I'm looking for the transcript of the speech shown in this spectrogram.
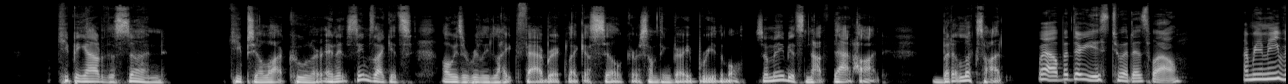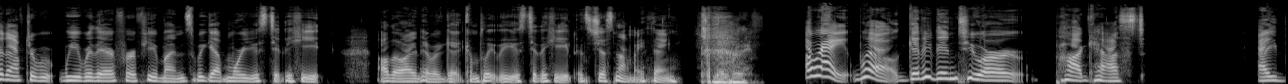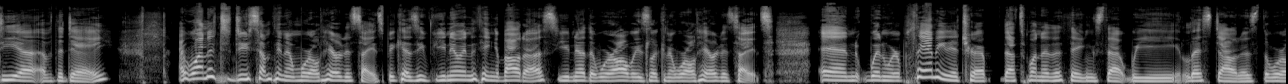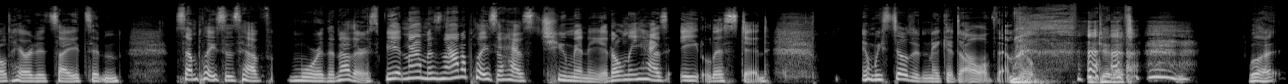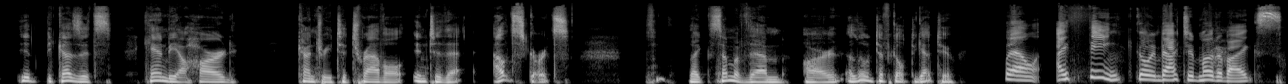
keeping out of the sun keeps you a lot cooler. And it seems like it's always a really light fabric, like a silk or something very breathable. So maybe it's not that hot, but it looks hot. Well, but they're used to it as well. I mean, even after we were there for a few months, we got more used to the heat. Although I never get completely used to the heat. It's just not my thing. No way. All right. Well, getting into our podcast idea of the day, I wanted to mm. do something on World Heritage Sites because if you know anything about us, you know that we're always looking at World Heritage Sites. And when we're planning a trip, that's one of the things that we list out as the World Heritage Sites. And some places have more than others. Vietnam is not a place that has too many, it only has eight listed. And we still didn't make it to all of them. Nope. Did it. Well, it because it's can be a hard country to travel into the outskirts. Like some of them are a little difficult to get to. Well, I think going back to motorbikes,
